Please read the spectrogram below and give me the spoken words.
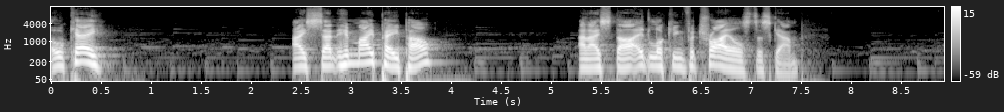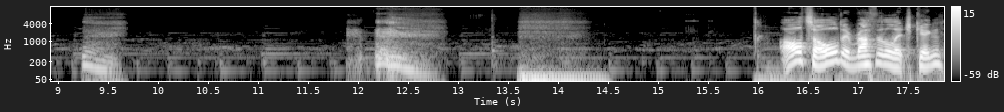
okay. I sent him my PayPal and I started looking for trials to scam. All told, in Wrath of the Lich King,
